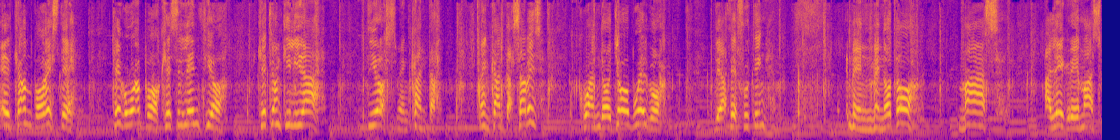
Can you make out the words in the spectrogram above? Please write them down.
el campo este! ¡Qué guapo! ¡Qué silencio! ¡Qué tranquilidad! Dios, me encanta, me encanta. ¿Sabes? Cuando yo vuelvo de hacer footing, me, noto más alegre, más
